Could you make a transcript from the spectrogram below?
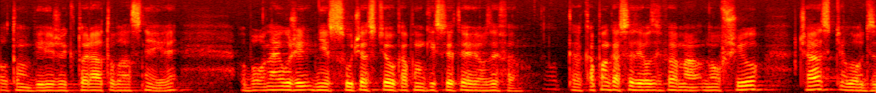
o tom vie, že ktorá to vlastne je, lebo ona je už dnes súčasťou kaplnky svätého Jozefa. Tá kaplnka svätého Jozefa má novšiu, časť, loď s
